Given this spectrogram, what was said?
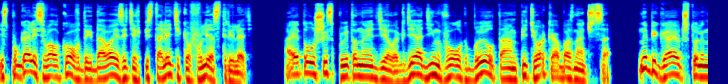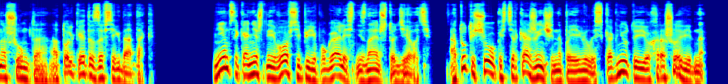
Испугались волков, да и давай из этих пистолетиков в лес стрелять. А это уж испытанное дело. Где один волк был, там пятерка обозначится. Набегают, что ли, на шум-то, а только это завсегда так. Немцы, конечно, и вовсе перепугались, не знают, что делать. А тут еще у костерка женщина появилась, к огню-то ее хорошо видно.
